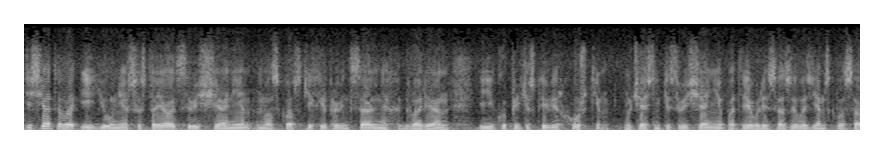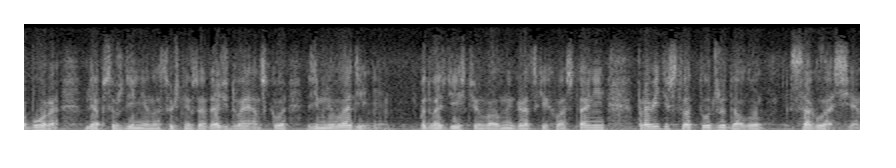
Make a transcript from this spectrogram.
10 июня состоялось совещание московских и провинциальных дворян и купеческой верхушки. Участники совещания потребовали созыва Земского собора для обсуждения насущных задач дворянского землевладения. Под воздействием волны городских восстаний правительство тут же дало согласие.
